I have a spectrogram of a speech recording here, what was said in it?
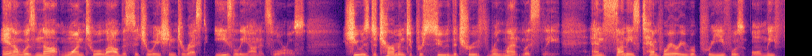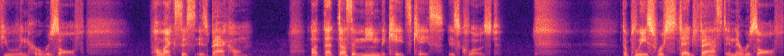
Anna was not one to allow the situation to rest easily on its laurels. She was determined to pursue the truth relentlessly, and Sonny's temporary reprieve was only fueling her resolve. Alexis is back home, but that doesn't mean the Cates case is closed. The police were steadfast in their resolve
